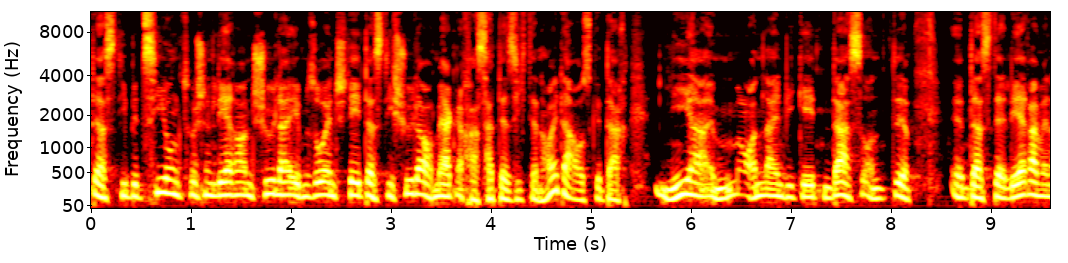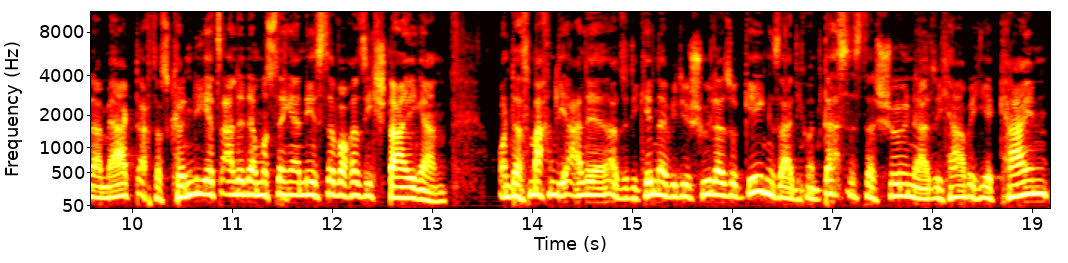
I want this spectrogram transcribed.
dass die Beziehung zwischen Lehrer und Schüler eben so entsteht, dass die Schüler auch merken, ach, was hat der sich denn heute ausgedacht? Nia im Online, wie geht denn das? Und äh, dass der Lehrer, wenn er merkt, ach, das können die jetzt alle, der muss dann ja nächste Woche sich steigern. Und das machen die alle, also die Kinder wie die Schüler so gegenseitig. Und das ist das Schöne. Also ich habe hier kein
